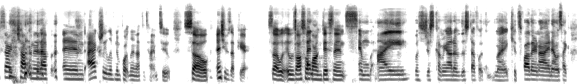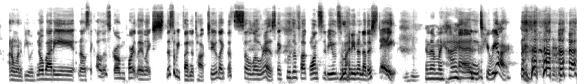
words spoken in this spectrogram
started chopping it up, and I actually lived in Portland at the time too. So, and she was up here, so it was also And- long distance. And I was just coming out of the stuff with my kid's father and I, and I was like, I don't want to be with nobody. And I was like, oh, this girl in Portland, like, sh- this will be fun to talk to. Like, that's so low risk. Like, who the fuck wants to be with somebody in another state? Mhm. And I'm like, hi. And here we are.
